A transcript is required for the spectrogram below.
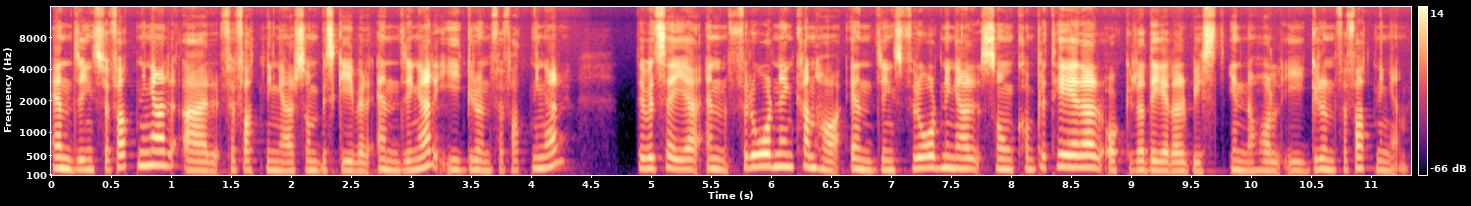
Ändringsförfattningar är författningar som beskriver ändringar i grundförfattningar. Det vill säga en förordning kan ha ändringsförordningar som kompletterar och raderar visst innehåll i grundförfattningen.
